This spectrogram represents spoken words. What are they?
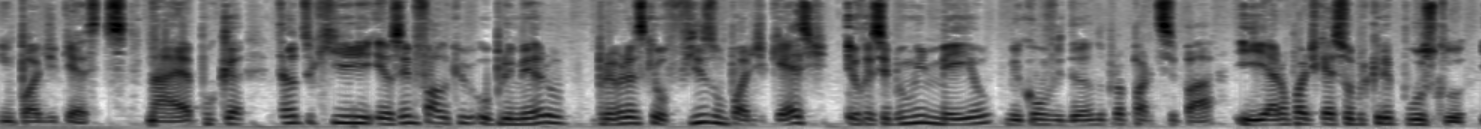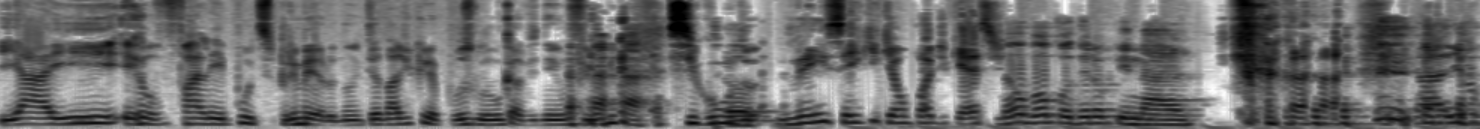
em podcasts. Na época, tanto que eu sempre falo que o primeiro, a primeira vez que eu fiz um podcast, eu recebi um e-mail me convidando para participar e era um podcast sobre Crepúsculo. E aí eu falei, putz, primeiro, não entendo nada de Crepúsculo, nunca vi nenhum filme. Segundo, nem sei o que é um podcast. Não vou poder opinar. aí eu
